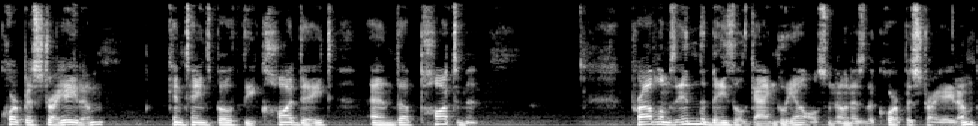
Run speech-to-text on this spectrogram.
corpus striatum contains both the caudate and the putamen. Problems in the basal ganglia, also known as the corpus striatum,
